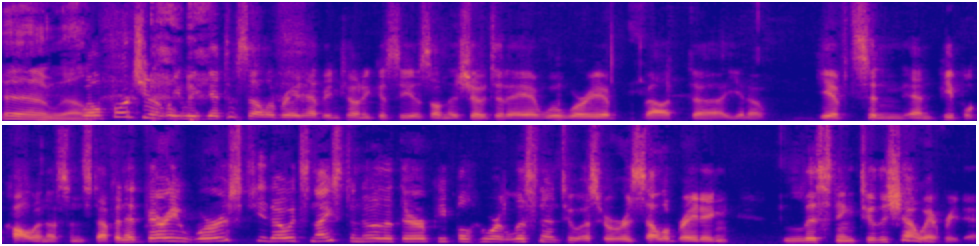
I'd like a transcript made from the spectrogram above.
Uh, well. well, fortunately, we get to celebrate having Tony Casillas on the show today, and we'll worry about uh, you know gifts and and people calling us and stuff. And at very worst, you know, it's nice to know that there are people who are listening to us who are celebrating listening to the show every day.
